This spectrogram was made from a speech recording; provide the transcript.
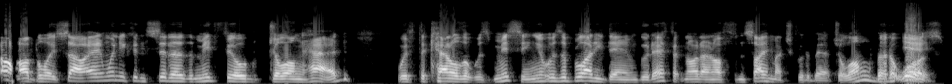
Oh, I believe so. And when you consider the midfield Geelong had with the cattle that was missing, it was a bloody damn good effort. And I don't often say much good about Geelong, but it Yeah. was.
